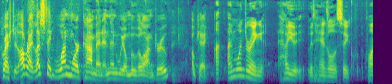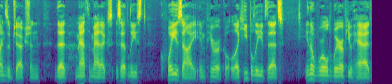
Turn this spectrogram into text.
question. All right, let's take one more comment and then we'll move along. Drew? Okay. I, I'm wondering how you would handle, say, Quine's objection that mathematics is at least quasi empirical. Like, he believed that in a world where if you had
